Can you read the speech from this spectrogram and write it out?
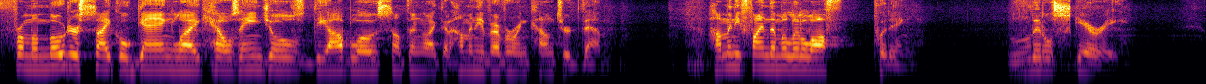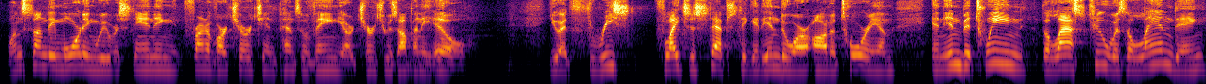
from a motorcycle gang like Hells Angels, Diablos, something like that? How many have ever encountered them? How many find them a little off putting, little scary? One Sunday morning, we were standing in front of our church in Pennsylvania. Our church was up on a hill. You had three flights of steps to get into our auditorium, and in between the last two was a landing,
